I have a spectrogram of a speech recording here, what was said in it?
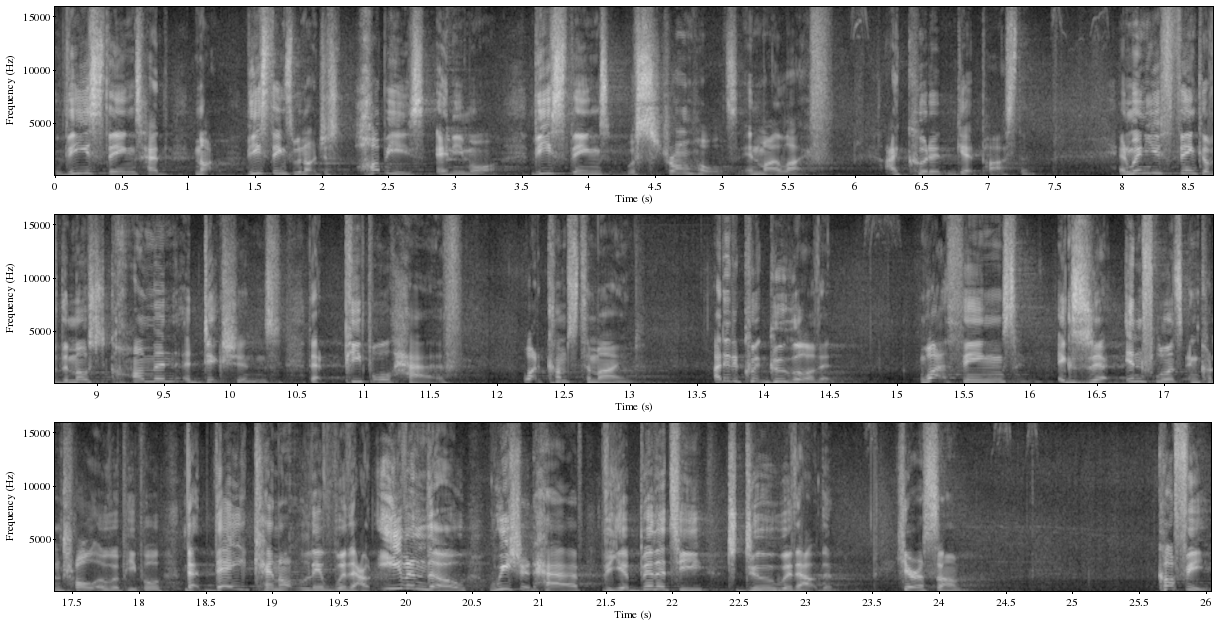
These things had not, these things were not just hobbies anymore. These things were strongholds in my life. I couldn't get past them. And when you think of the most common addictions that people have, what comes to mind? I did a quick Google of it. What things exert influence and control over people that they cannot live without, even though we should have the ability to do without them? Here are some. Coffee,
